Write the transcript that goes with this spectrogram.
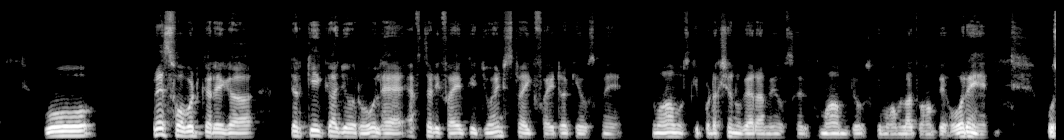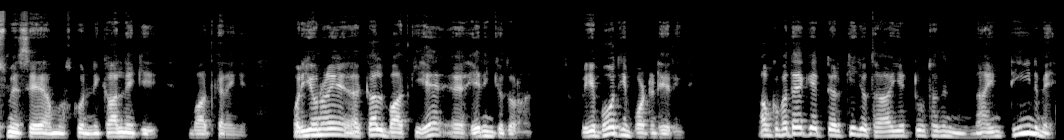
वो प्रेस फॉरवर्ड करेगा टर्की का जो रोल है एफ़ थर्टी फाइव की ज्वाइंट स्ट्राइक फाइटर के उसमें, तमाम उसकी प्रोडक्शन वगैरह में उससे तमाम जो उसके मामला वहाँ पे हो रहे हैं, उसमें से हम उसको निकालने की बात करेंगे। और ये उन्होंने कल बात की है हेयरिंग के दौरान। और ये बहुत ही इंपॉर्टेंट हेयरिंग थी। आपको पता है कि टर्की जो था, ये 2019 में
